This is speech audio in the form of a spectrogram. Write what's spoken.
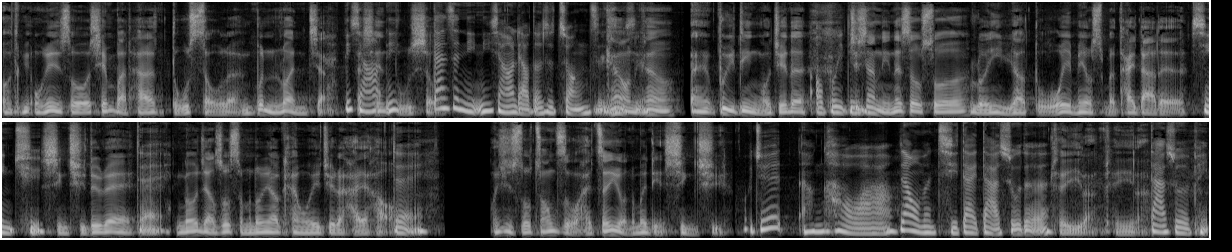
我我跟你说，先把它读熟了，你不能乱讲。你想要先读熟，但是你你想要聊的是庄子。你看哦，你看哦，哎，不一定。我觉得哦，不一定。就像你那时候说《论语》要读，我也没有什么太大的兴趣，兴趣对不对？对。你跟我讲说什么东西要看，我也觉得还好。对。我跟你说庄子，我还真有那么一点兴趣。我觉得很好啊，让我们期待大叔的。可以了，可以了。大叔的频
